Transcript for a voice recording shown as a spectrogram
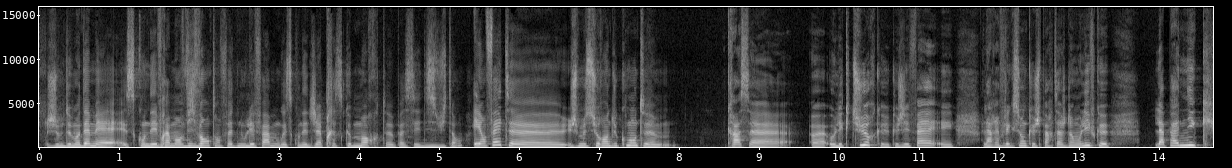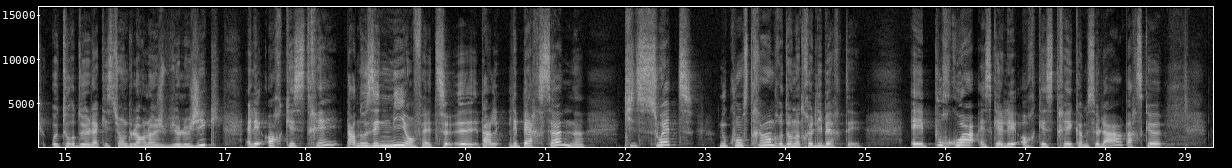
Je me demandais, mais est-ce qu'on est vraiment vivante, en fait, nous les femmes, ou est-ce qu'on est déjà presque morte euh, passé 18 ans? Et en fait, je me suis rendu compte, grâce aux lectures que, que j'ai faites et à la réflexion que je partage dans mon livre, que la panique autour de la question de l'horloge biologique, elle est orchestrée par nos ennemis, en fait, euh, par les personnes qui souhaitent nous contraindre dans notre liberté. Et pourquoi est-ce qu'elle est orchestrée comme cela? Parce que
